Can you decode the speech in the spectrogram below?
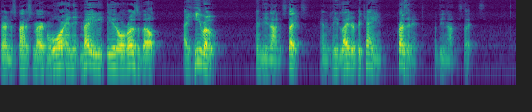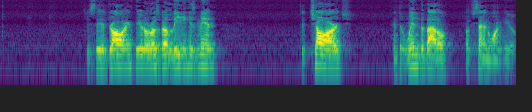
during the Spanish American War, and it made Theodore Roosevelt a hero in the United States. And he later became President of the United States. You see a drawing, Theodore Roosevelt leading his men to charge and to win the Battle of San Juan Hill.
